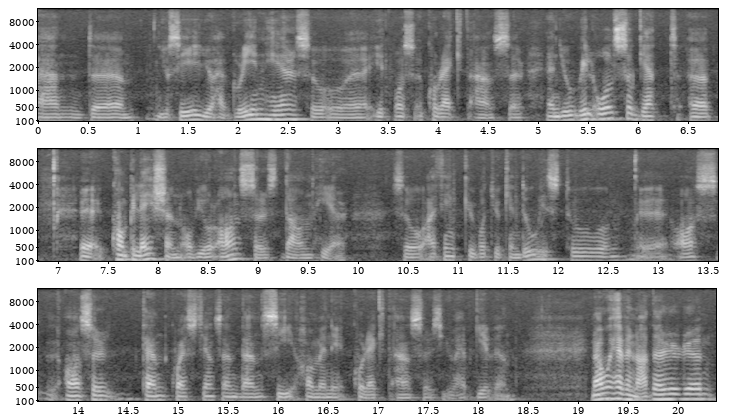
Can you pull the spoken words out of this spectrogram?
and um, you see you have green here so uh, it was a correct answer and you will also get a, a, compilation of your answers down here so I think what you can do is to um, uh, ask, answer 10 questions and then see how many correct answers you have given. Now we have another um,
